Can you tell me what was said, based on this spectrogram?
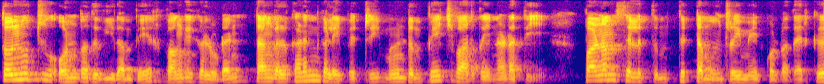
தொன்னூற்று ஒன்பது வீதம் பேர் வங்கிகளுடன் தங்கள் கடன்களை பற்றி மீண்டும் பேச்சுவார்த்தை நடத்தி பணம் செலுத்தும் திட்டம் ஒன்றை மேற்கொள்வதற்கு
